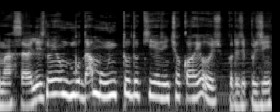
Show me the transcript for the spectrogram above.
Marcel, eles não iam mudar muito do que a gente ocorre hoje. Por exemplo, de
